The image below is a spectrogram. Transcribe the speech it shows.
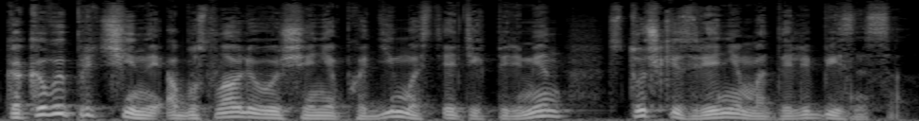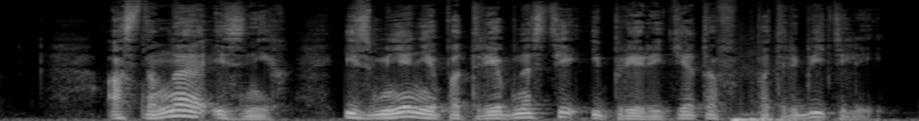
Каковы причины, обуславливающие необходимость этих перемен с точки зрения модели бизнеса? Основная из них – изменение потребностей и приоритетов потребителей –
